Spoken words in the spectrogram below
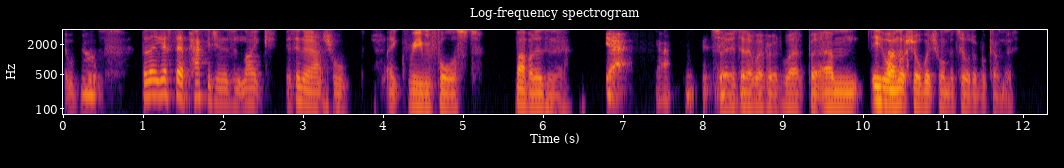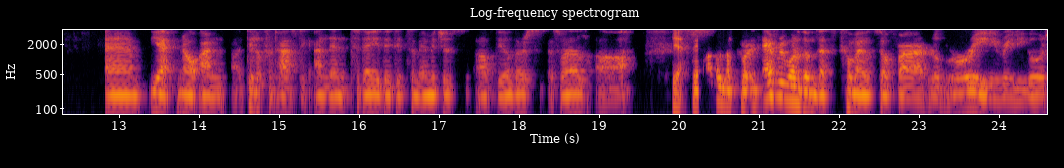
it would it But then I guess their packaging isn't like it's in an actual like reinforced bubble, isn't it? yeah, yeah. It- So I don't know whether it would work. But um either way, I'm not sure which one Matilda will come with. Um, yeah, no, and they look fantastic. And then today they did some images of the others as well. Oh, Yes. They all look great. Every one of them that's come out so far look really, really good.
